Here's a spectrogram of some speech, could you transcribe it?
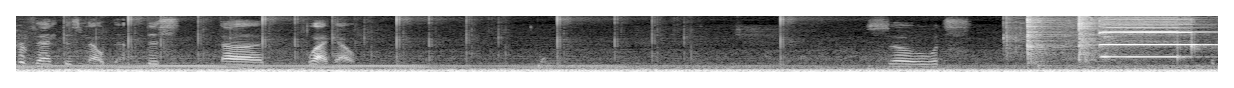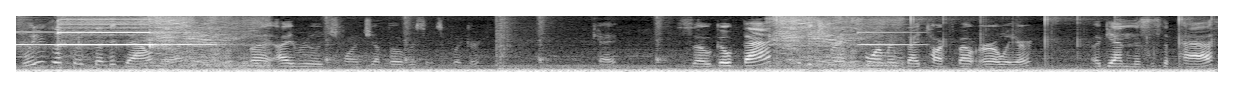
prevent this meltdown, this uh, blackout. So let's. I believe that's gonna send it down, yeah. But I really just want to jump over so it's quicker. Okay. So go back to the transformers that I talked about earlier. Again, this is the path.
